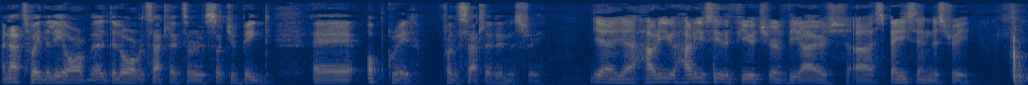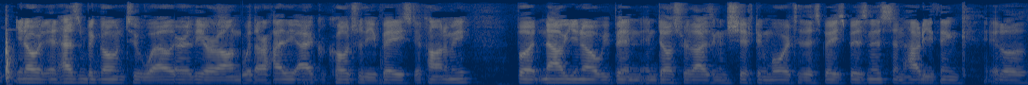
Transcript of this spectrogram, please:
And that's why the low orbit, the low orbit satellites are such a big uh, upgrade for the satellite industry. Yeah, yeah. How do you how do you see the future of the Irish uh, space industry? You know, it, it hasn't been going too well earlier on with our highly agriculturally based economy. But now, you know, we've been industrializing and shifting more to the space business. And how do you think it'll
